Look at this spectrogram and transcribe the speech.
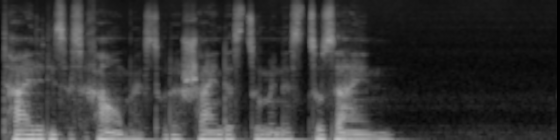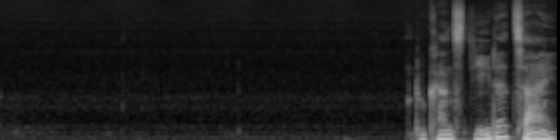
Teil dieses Raumes oder scheint es zumindest zu sein. Du kannst jederzeit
